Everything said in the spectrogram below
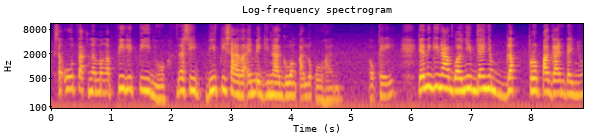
sa utak ng mga Pilipino na si BP Sara ay may ginagawang kalokohan. Okay? Yan ang ginagawa nyo, yan yung black propaganda nyo.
